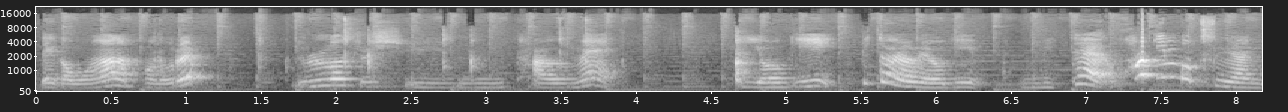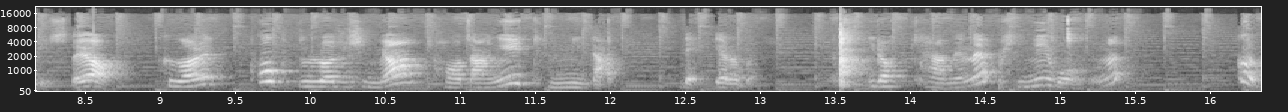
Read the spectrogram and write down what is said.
내가 원하는 번호를 눌러주신 다음에 이 여기 피터 여기 밑에 확인 버튼이라는 게 있어요. 그거를 꾹 눌러주시면 저장이 됩니다. 네, 여러분 이렇게 하면은 비밀번호는 끝.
